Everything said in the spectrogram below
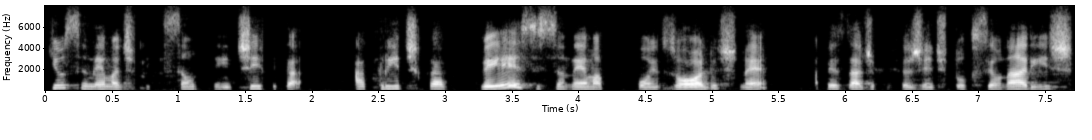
que o cinema de ficção científica, a crítica vê esse cinema com bons olhos, né? apesar de muita gente torcer o nariz.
